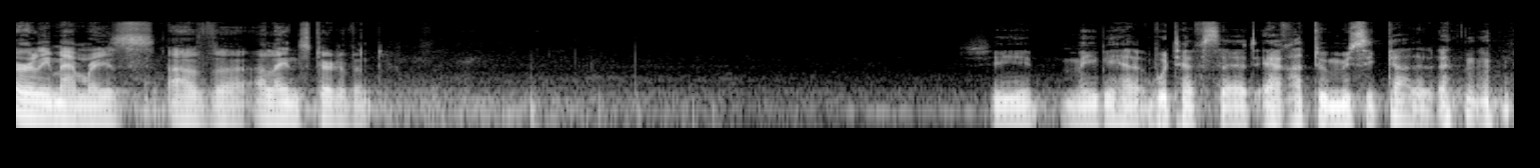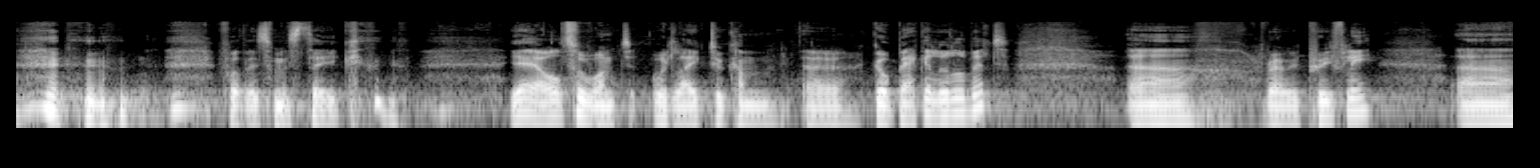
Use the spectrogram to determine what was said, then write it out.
early memories of uh, Elaine Sturtevant. Maybe ha would have said erratum musical for this mistake. yeah, I also want, would like to come uh, go back a little bit, uh, very briefly, uh,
